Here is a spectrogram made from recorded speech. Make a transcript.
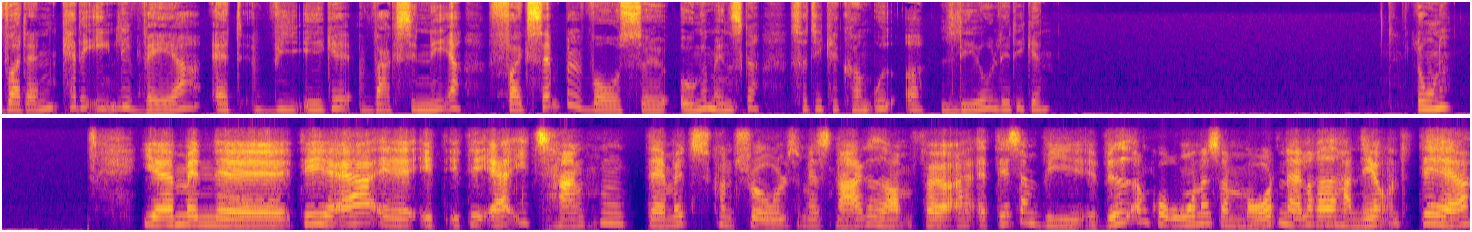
Hvordan kan det egentlig være, at vi ikke vaccinerer for eksempel vores øh, unge mennesker, så de kan komme ud og leve lidt igen? Lone? Ja, men øh, det, er, øh, et, et, det er i tanken damage control, som jeg snakkede om før, at det som vi ved om corona, som Morten allerede har nævnt, det er,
